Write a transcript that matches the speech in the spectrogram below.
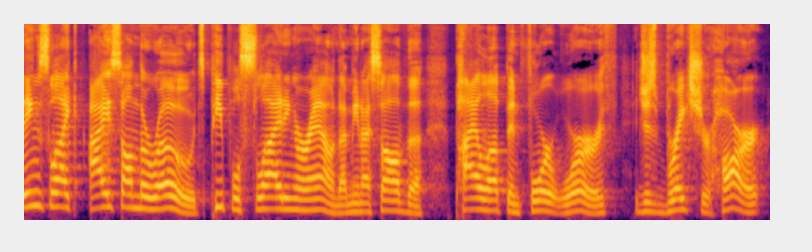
Things like ice on the roads, people sliding around. I mean, I saw the pile up in Fort Worth. It just breaks your heart,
